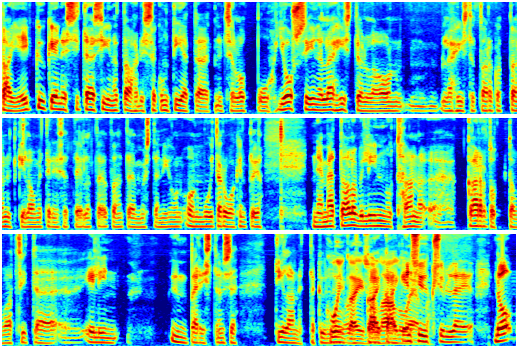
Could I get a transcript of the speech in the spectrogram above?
tai ei kykene sitä siinä tahdissa, kun tietää, että nyt se loppuu. Jos siinä lähistöllä on, mm, lähistö tarkoittaa nyt kilometrin säteellä tai jotain tämmöistä, niin on, on muita ruokintoja. Nämä talvilinnuthan äh, kartottavat sitä äh, elinympäristönsä tilannetta kyllä Kuinka iso kaiken alueella? syksyllä. No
